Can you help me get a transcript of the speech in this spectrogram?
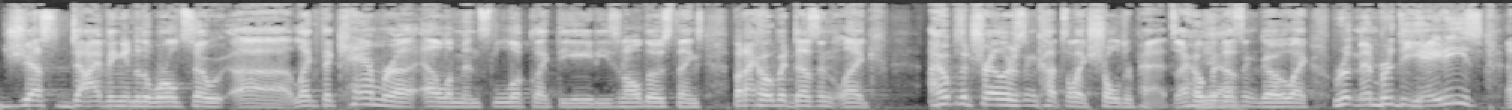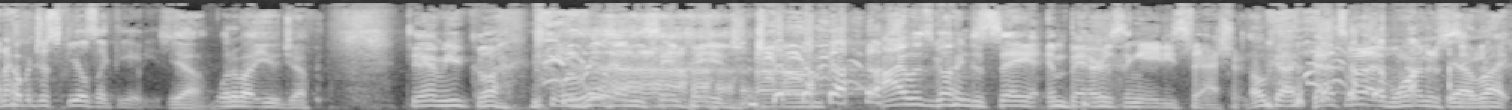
just diving into the world. So uh, like the camera elements look like the 80s and all those things. But I hope it doesn't like. I hope the trailer doesn't cut to like shoulder pads. I hope Yeah. it doesn't go like remember the 80s, and I hope it just feels like the 80s. Yeah. What about you, Jeff? Damn, you. We're really on the same page. Um, I was going to say embarrassing 80s fashion. Okay. That's what I want to see. Yeah, right.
